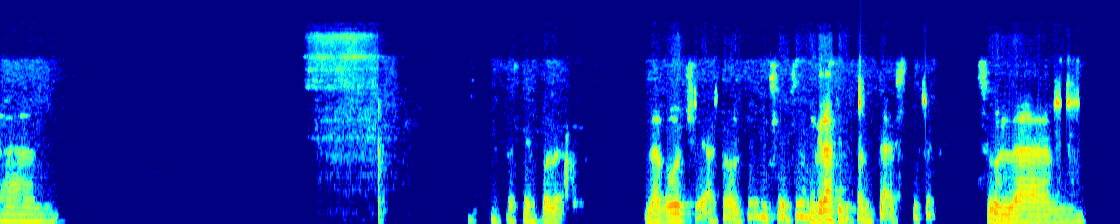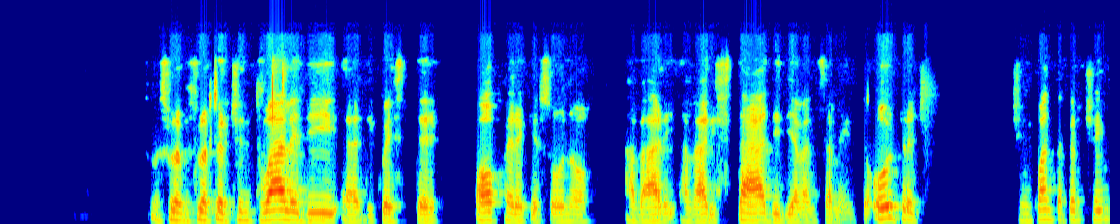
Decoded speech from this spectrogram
um, nel frattempo la, la voce ha tolto un grafico fantastico sulla, sulla, sulla percentuale di, eh, di, queste opere che sono a vari, a vari stadi di avanzamento. Oltre il 50%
